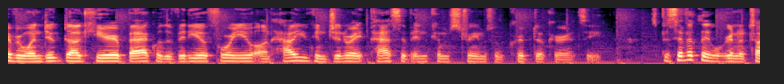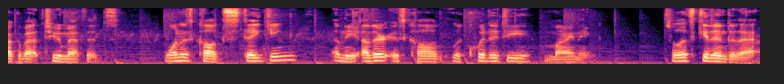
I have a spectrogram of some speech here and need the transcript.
everyone, Duke Dog here, back with a video for you on how you can generate passive income streams with cryptocurrency. Specifically, we're going to talk about two methods. One is called staking, and the other is called liquidity mining. So let's get into that.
